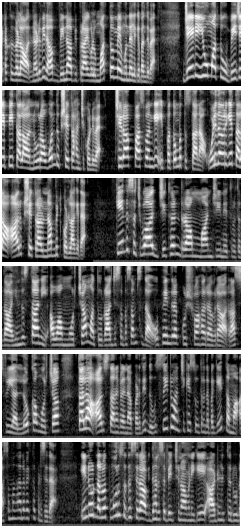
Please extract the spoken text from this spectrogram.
ಘಟಕಗಳ ನಡುವಿನ ಭಿನ್ನಾಭಿಪ್ರಾಯಗಳು ಮತ್ತೊಮ್ಮೆ ಮುನ್ನೆಲೆಗೆ ಬಂದಿವೆ. ಜೆಡಿಯು ಮತ್ತು ಬಿಜೆಪಿ ತಲಾ ನೂರ ಒಂದು ಕ್ಷೇತ್ರ ಹಂಚಿಕೊಂಡಿವೆ. ಚಿರಾಗ್ ಪಾಸ್ವಾನ್ಗೆ ಇಪ್ಪತ್ತೊಂಬತ್ತು ಸ್ಥಾನ, ಉಳಿದವರಿಗೆ ತಲಾ ಆರು ಕ್ಷೇತ್ರವನ್ನು ಬಿಟ್ಟುಕೊಡಲಾಗಿದೆ ಕೇಂದ್ರ ಸಚಿವ ಜಿಥನ್ ರಾಮ್ ಮಾಂಜಿ ನೇತೃತ್ವದ ಹಿಂದೂಸ್ತಾನಿ ಅವಾಮ್ ಮೋರ್ಚಾ ಮತ್ತು ರಾಜ್ಯಸಭಾ ಸಂಸದ ಉಪೇಂದ್ರ ಕುಶ್ವಾಹರ್ ಅವರ ರಾಷ್ಟ್ರೀಯ ಲೋಕ ಮೋರ್ಚಾ ತಲಾ ಆರು ಸ್ಥಾನಗಳನ್ನು ಪಡೆದಿದ್ದು, ಸೀಟು ಹಂಚಿಕೆ ಸೂತ್ರದ ಬಗ್ಗೆ ತಮ್ಮ ಅಸಮಾಧಾನ ವ್ಯಕ್ತಪಡಿಸಿದೆ. ಇನ್ನೂರ ನಲವತ್ಮೂರು ಸದಸ್ಯರ ವಿಧಾನಸಭೆ ಚುನಾವಣೆಗೆ ಆಡಳಿತಾರೂಢ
